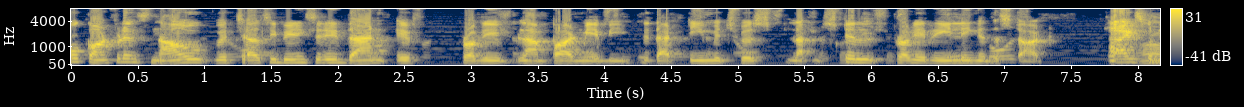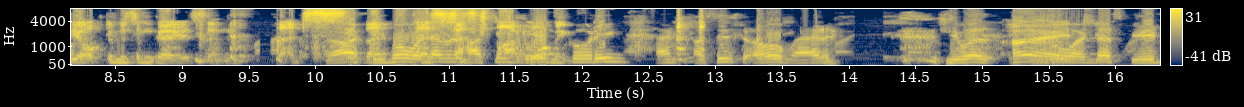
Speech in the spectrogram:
more confidence now with Chelsea beating City than if probably Lampard maybe with that team which was still probably reeling at the start. Thanks for Oh. the optimism, guys. And that's Ah, that's, Timo, that's whatever just Hakim Ziyech heartwarming. scoring and assist. Oh man, he was Alright. no wonder speed.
